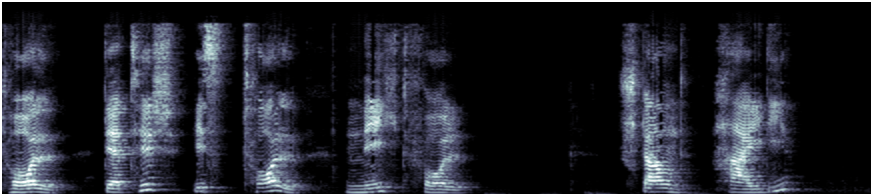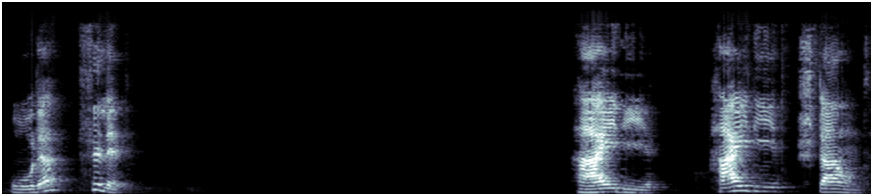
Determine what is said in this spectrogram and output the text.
Toll. Der Tisch ist toll, nicht voll. Staunt Heidi oder Philipp? Heidi. Heidi staunt.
